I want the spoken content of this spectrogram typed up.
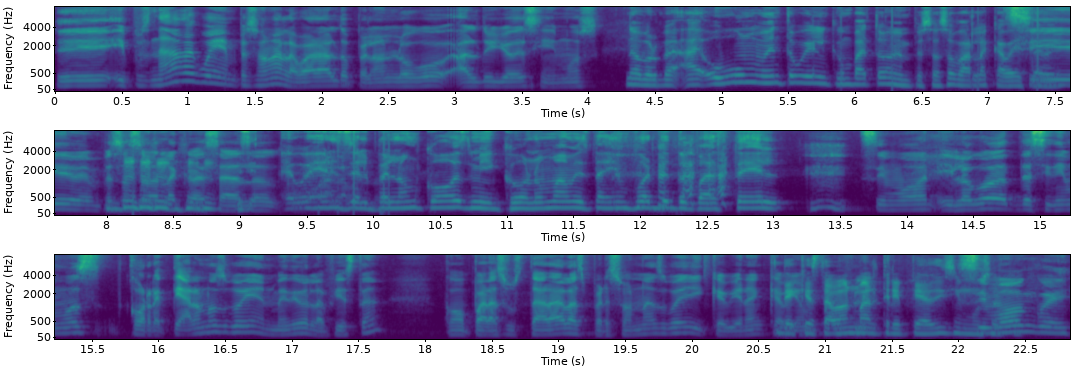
y, y pues nada, güey, empezaron a alabar a Aldo pelón. Luego Aldo y yo decidimos. No, pero ah, hubo un momento, güey, en el que un vato me empezó a sobar la cabeza. sí, güey. empezó a sobar la cabeza a Dice, Aldo. "Eh, güey, eres el pelón cósmico, no mames, está bien fuerte tu pastel. Simón. Y luego decidimos corretearnos, güey, en medio de la fiesta. Como para asustar a las personas, güey, y que vieran que había de que un estaban conflicto. maltripeadísimos. Simón, güey.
